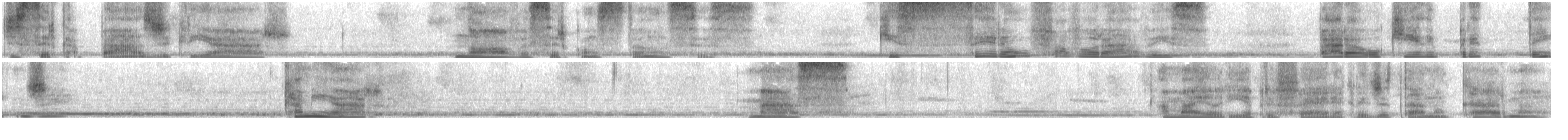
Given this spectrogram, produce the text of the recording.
de ser capaz de criar novas circunstâncias que serão favoráveis para o que ele pretende caminhar. Mas a maioria prefere acreditar no karma.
